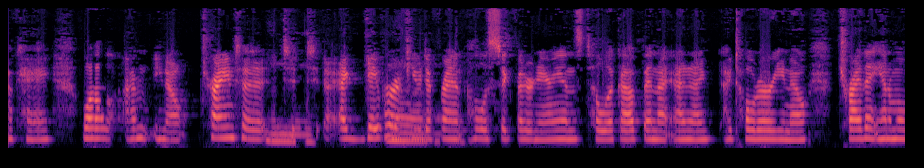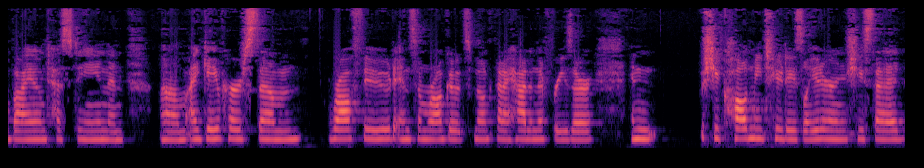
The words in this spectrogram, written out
Okay. Well, I'm, you know, trying to, mm. to, to, I gave her a few different holistic veterinarians to look up and I, and I, I told her, you know, try the animal biome testing. And, um, I gave her some raw food and some raw goat's milk that I had in the freezer. And she called me two days later and she said,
